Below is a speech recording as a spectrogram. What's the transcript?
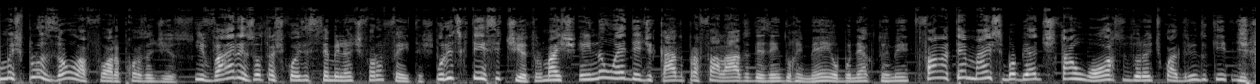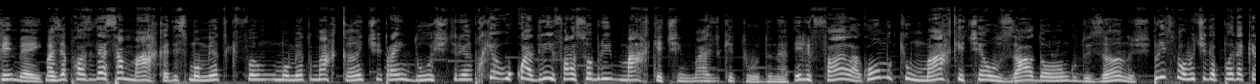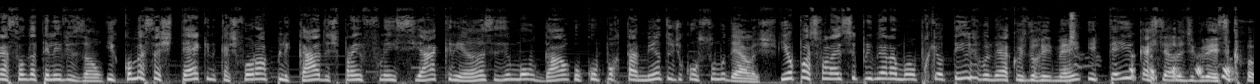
teve uma explosão lá fora por causa disso. E várias outras coisas semelhantes foram feitas. Por isso que tem esse título, mas ele não é dedicado para falar do desenho do He-Man ou boneco do He-Man. Fala até mais se bobear de Star Wars durante o quadrinho do que de He-Man. Mas é por causa dessa marca, desse momento que foi um momento marcante para a indústria. Porque o quadrinho fala sobre marketing mais do que tudo, né? Ele fala como que o marketing é usado ao longo dos anos, principalmente depois da criação da televisão, e como essas técnicas foram aplicadas para influenciar a criança crianças e moldar o comportamento de consumo delas. E eu posso falar isso em primeira mão, porque eu tenho os bonecos do He-Man e tenho o castelo de Grayskull.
